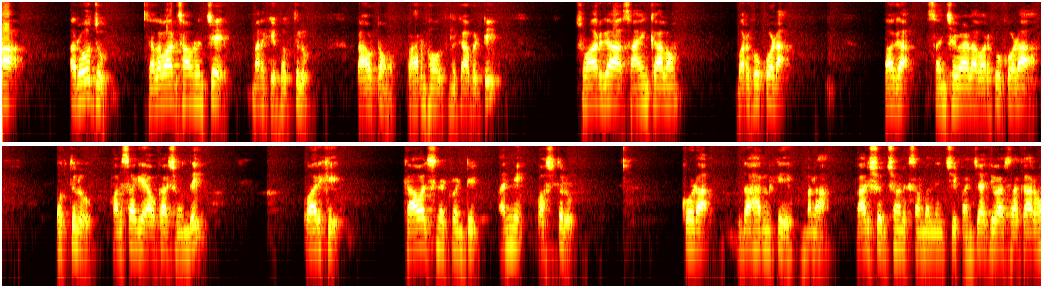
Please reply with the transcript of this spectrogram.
ఆ ఆ రోజు తెల్లవారుజాము నుంచే మనకి భక్తులు రావటం ప్రారంభమవుతుంది కాబట్టి సుమారుగా సాయంకాలం వరకు కూడా బాగా సంధ్యవేళ వరకు కూడా భక్తులు కొనసాగే అవకాశం ఉంది. వారికి కావలసినటువంటి అన్ని వస్తువులు కూడా ఉదాహరణకి మన పారిశుధ్యానికి సంబంధించి పంచాయతీ వారి సహకారం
